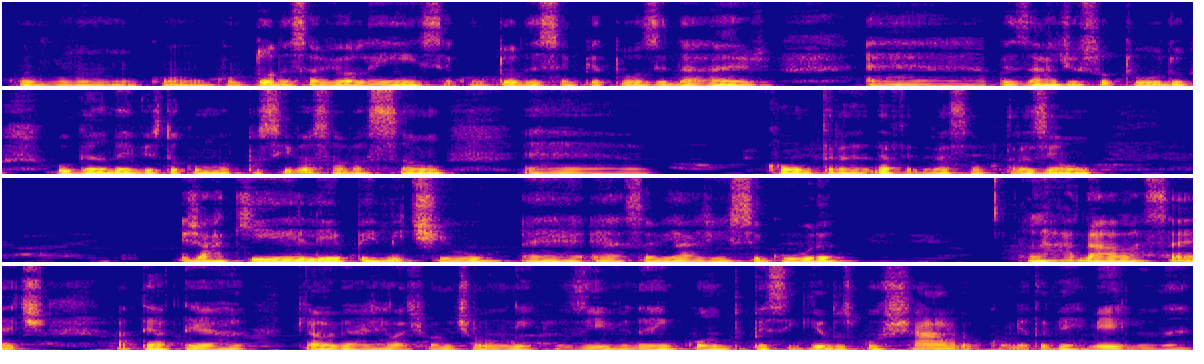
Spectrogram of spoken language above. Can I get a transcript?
com, com, com, toda essa violência, com toda essa impetuosidade, é, apesar disso tudo, o Ganda é visto como uma possível salvação é, contra da Federação contra Zeon, já que ele permitiu é, essa viagem segura lá da ala 7 até a Terra, que é uma viagem relativamente longa, inclusive, né, enquanto perseguidos por Char, o cometa vermelho, né,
